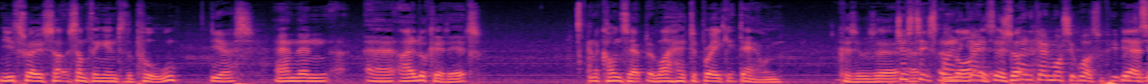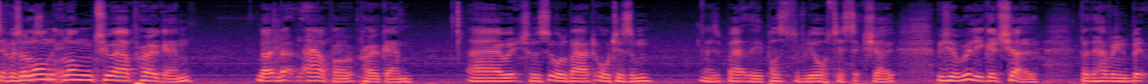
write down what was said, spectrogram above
you throw so- something into the pool, Yes. and then uh, I look at it, and the concept of I had to break it down because it was a Just a- a explain long- again. it's- it's a- again what it was for people. Yes, it was a long, week. long two-hour program, no, not our pro- program, uh, which was all about autism. It's about the positively autistic show, which is a really good show, but they're having a, bit,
